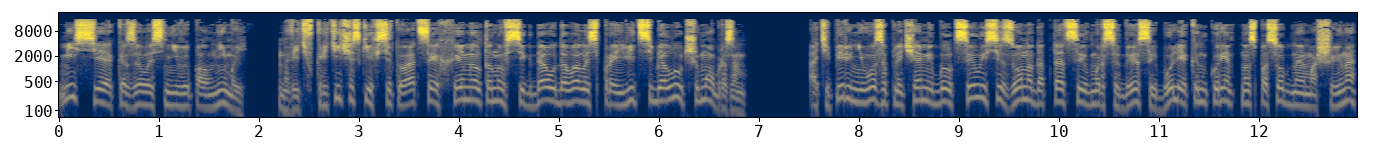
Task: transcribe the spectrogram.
Миссия оказалась невыполнимой, но ведь в критических ситуациях Хэмилтону всегда удавалось проявить себя лучшим образом. А теперь у него за плечами был целый сезон адаптации в Мерседес и более конкурентноспособная машина.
